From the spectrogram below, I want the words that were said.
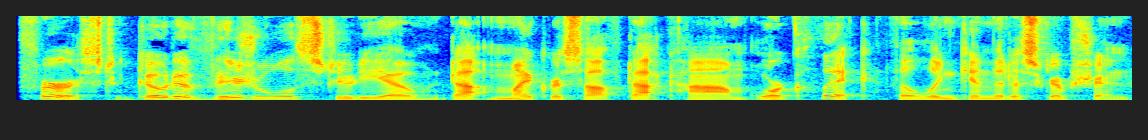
First, go to visualstudio.microsoft.com or click the link in the description.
